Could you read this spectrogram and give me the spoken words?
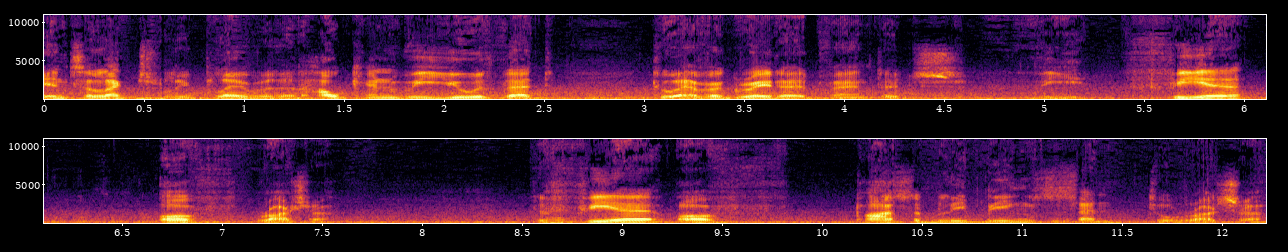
Intellectually play with it. How can we use that to ever greater advantage? The fear of Russia, the fear of possibly being sent to Russia.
